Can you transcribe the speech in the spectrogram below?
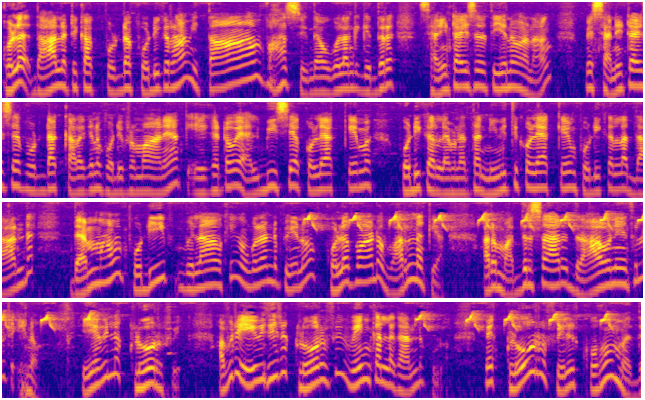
කොල දාල ටිකක් පොඩ්ඩ පොඩි කරාම ඉතාම් පහස්සිද ඔගලන්ගේ ගෙදර සැනිටයිස තියෙනවා නම් මේ සැනිටයිස පොඩ්ඩක් කරගෙන පොඩි ප්‍රමාණයක් ඒකට ඔය ඇල්බිසිය කොලයක්කේම පොඩි කරලම නැත නිවිති කොලයක්කේම පොඩි කරලා දාන්ඩ දැම්හම පොඩි වෙලාවකින් ඔගලන්ට පේනවා කොළපාට වර්ණකයක් අර මද්‍රසාර ද්‍රාවණය තුළට එනවා. ඒවිල්ල කලෝර්ෆිල් අපිට ඒ විදිහට කලෝර්ෆිල් වෙන් කල්ල ගන්න පුළුව මේ කලෝර්ෆිල් කොහොමද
